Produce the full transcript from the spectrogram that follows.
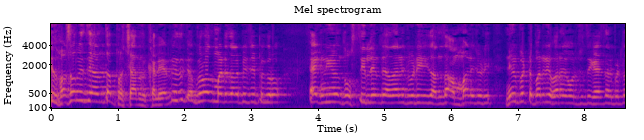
ಇದು ಹೊಸ ರೀತಿಯಾದಂಥ ಪ್ರಚಾರದ ಕಲೆಯಲ್ಲಿ ಇದಕ್ಕೆ ವಿರೋಧ ಮಾಡಿದ್ದಾರೆ ಬಿ ಜೆ ಪಿಗರು ಯಾಕೆ ನೀವೇನು ದೋಸ್ತಿ ಇಲ್ಲೇನ್ರಿ ಅದಾನಿ ಜೋಡಿ, ಅಂದ ಅಂಬಾನಿ ಜೋಡಿ, ನೀವು ಬಿಟ್ಟು ಬರ್ರಿ, ಹೊರಗೆ ಅವ್ರ ಜೊತೆಗೆ ಹೇಳ್ತಾನೆ ಬಿಟ್ಟು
